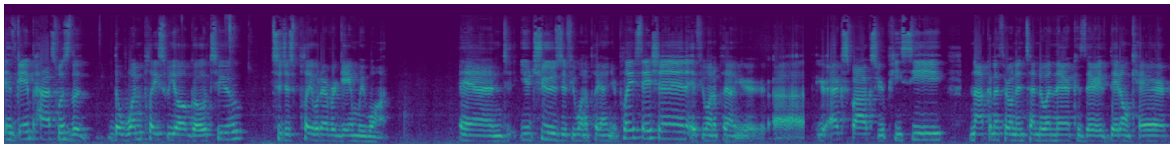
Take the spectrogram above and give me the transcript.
if game pass was the the one place we all go to to just play whatever game we want. And you choose if you want to play on your PlayStation, if you want to play on your uh, your Xbox, your PC. Not going to throw Nintendo in there because they they don't care.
